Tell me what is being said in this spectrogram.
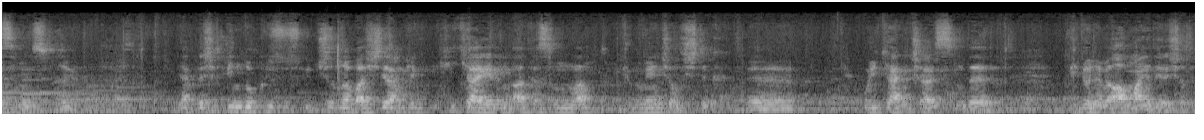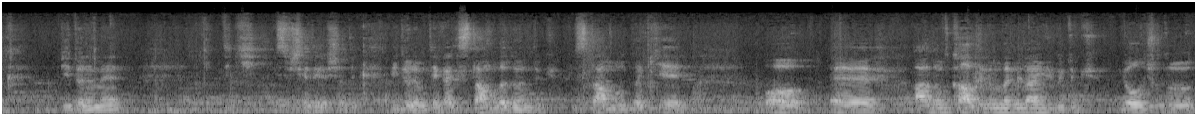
basın mensupları. Yaklaşık 1903 yılında başlayan bir hikayenin arkasından yürümeye çalıştık. Ee, bu hikayenin içerisinde bir dönemi Almanya'da yaşadık. Bir dönemi gittik İsviçre'de yaşadık. Bir dönemi tekrar İstanbul'a döndük. İstanbul'daki o e, Arnavut kaldırımlarından yürüdük. Yolculuğu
